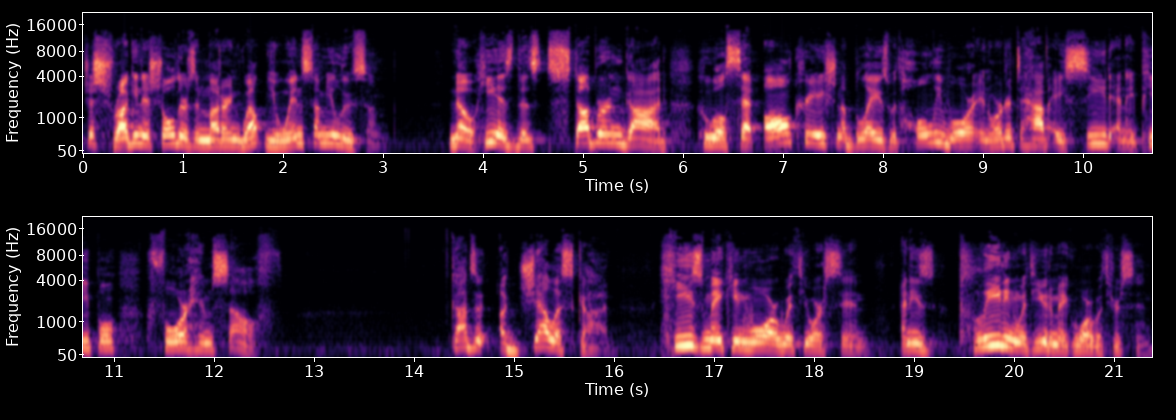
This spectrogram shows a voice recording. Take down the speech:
just shrugging his shoulders and muttering, Well, you win some, you lose some. No, he is the stubborn God who will set all creation ablaze with holy war in order to have a seed and a people for himself. God's a, a jealous God. He's making war with your sin, and he's pleading with you to make war with your sin.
